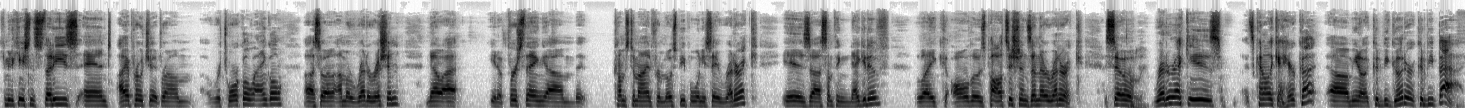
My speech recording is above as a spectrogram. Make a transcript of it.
communication studies, and I approach it from a rhetorical angle. Uh, so I'm a rhetorician. Now, I, you know, first thing um, that comes to mind for most people when you say rhetoric is uh, something negative, like all those politicians and their rhetoric. So totally. rhetoric is it's kind of like a haircut. Um, you know, it could be good or it could be bad.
